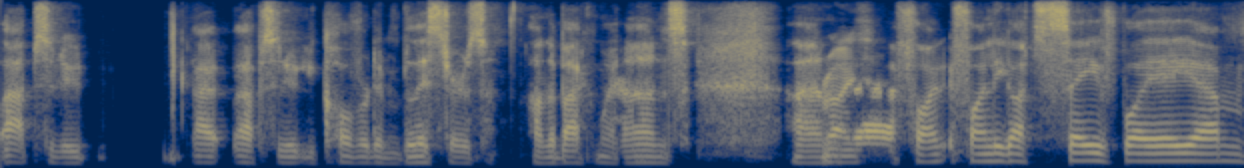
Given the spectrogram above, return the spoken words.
absolute absolutely covered in blisters on the back of my hands, and right. uh, fi- finally got saved by a um,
